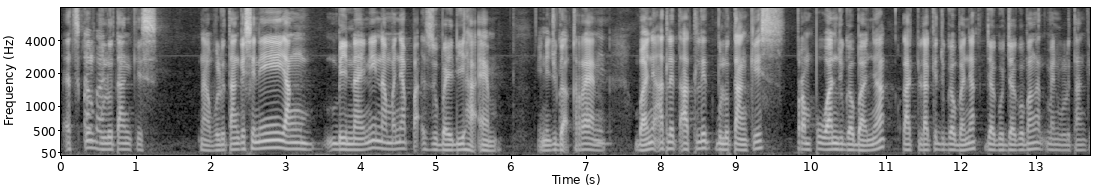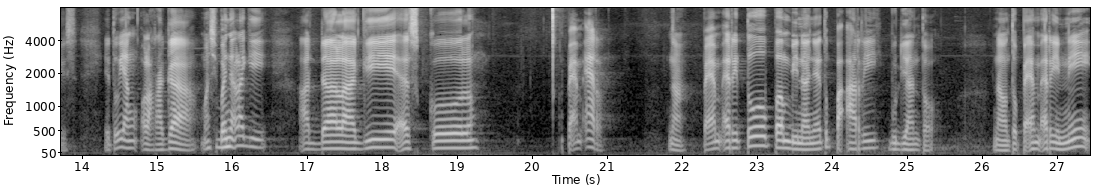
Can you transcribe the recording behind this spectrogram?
Eskul bulu tangkis. Nah, bulu tangkis ini yang bina ini namanya Pak Zubaidi HM. Ini juga keren. Banyak atlet-atlet bulu tangkis, perempuan juga banyak, laki-laki juga banyak, jago-jago banget main bulu tangkis. Itu yang olahraga. Masih banyak lagi. Ada lagi eskul PMR. Nah, PMR itu pembinanya itu Pak Ari Budianto. Nah, untuk PMR ini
